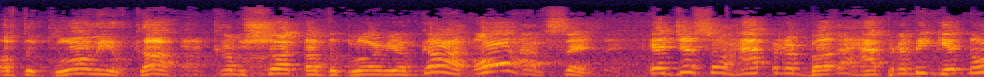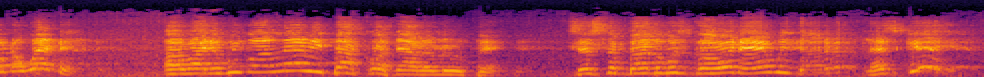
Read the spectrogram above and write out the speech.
of the glory of God. and come short of the glory of God. All have sinned. It just so happened a brother happened to be getting on the women. All right, and we're going to Larry back on that a little bit. Since the brother was going in, we got to, let's get it.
